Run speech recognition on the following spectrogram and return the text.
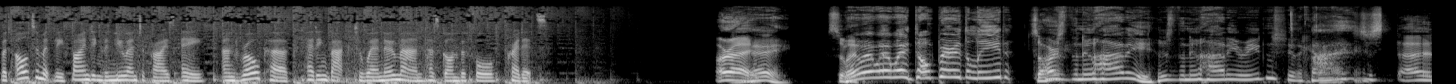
but ultimately finding the new Enterprise A, and roll Kirk heading back to where no man has gone before. Credits. All right. Hey. So Wait, wait, wait, wait. Don't bury the lead. Sorry. Who's the new hottie? Who's the new hottie reading shit? I I kind just uh,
